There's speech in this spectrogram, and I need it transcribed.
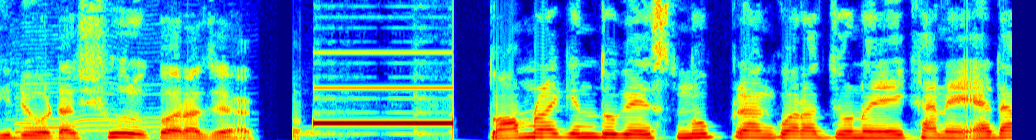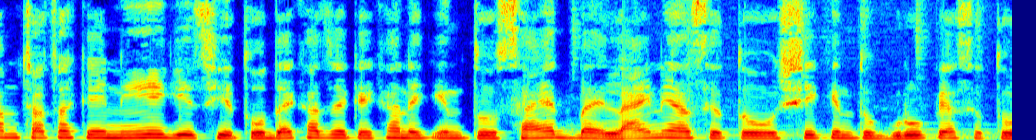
ভিডিওটা শুরু করা যাক। তো, আমরা কিন্তু গাইস নুপ প্র্যাঙ্ক করার জন্য এখানে অ্যাডাম চাচাকে নিয়ে গেছি। তো, দেখা যাক এখানে কিন্তু সায়েদ ভাই লাইনে আছে। তো, সে কিন্তু গ্রুপে আছে। তো,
